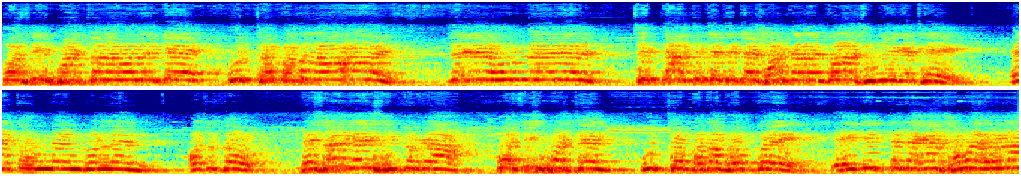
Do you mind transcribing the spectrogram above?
পঁচিশ পার্সেন্ট আমাদেরকে ভাতা দেওয়া হয়। যেখানে উন্নয়নের চিৎকার দিতে দিতে সরকারের গলা শুকিয়ে গেছে। এত উন্নয়ন করলেন, অথচ বেসরকারি শিক্ষকরা পঁচিশ পার্সেন্ট উচ্চ ভাতা ভোগ করে। এই দিকটা দেখার সময় হলো না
